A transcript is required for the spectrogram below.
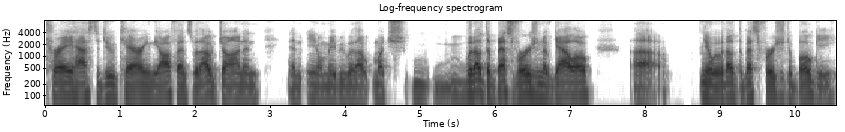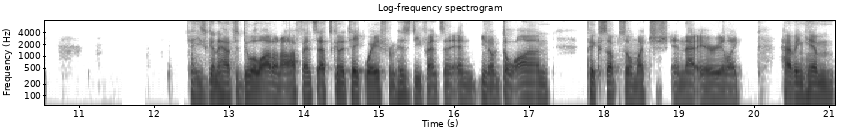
Trae has to do carrying the offense without John, and and you know maybe without much, without the best version of Gallo, uh, you know, without the best version of Bogey, he's going to have to do a lot on offense. That's going to take away from his defense, and and you know, Delon picks up so much in that area, like having him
